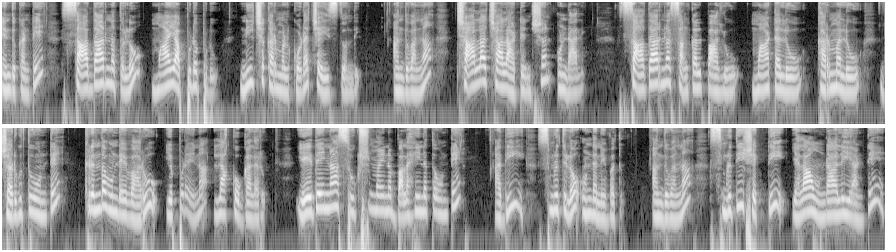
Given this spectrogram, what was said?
ఎందుకంటే సాధారణతలో మాయ అప్పుడప్పుడు నీచకర్మలు కూడా చేయిస్తుంది. అందువల్ల చాలా చాలా అటెన్షన్ ఉండాలి. సాధారణ సంకల్పాలు మాటలు కర్మలు జరుగుతూ ఉంటే క్రింద ఉండేవారు ఎప్పుడైనా లాక్కోగలరు. ఏదైనా సూక్ష్మమైన బలహీనత ఉంటే అది స్మృతిలో ఉండనివ్వదు. అందువలన స్మృతి శక్తి ఎలా ఉండాలి అంటే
